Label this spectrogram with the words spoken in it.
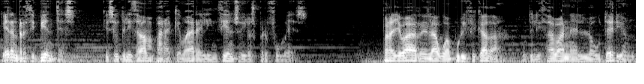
que eran recipientes que se utilizaban para quemar el incienso y los perfumes. Para llevar el agua purificada utilizaban el louterion,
